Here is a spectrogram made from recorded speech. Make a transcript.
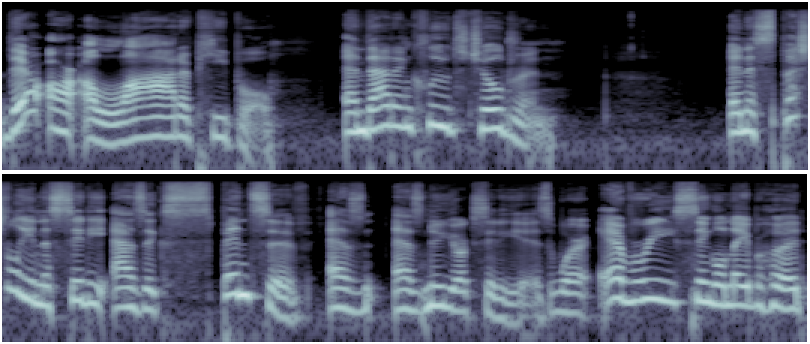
There are a lot of people, and that includes children. And especially in a city as expensive as as New York City is, where every single neighborhood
